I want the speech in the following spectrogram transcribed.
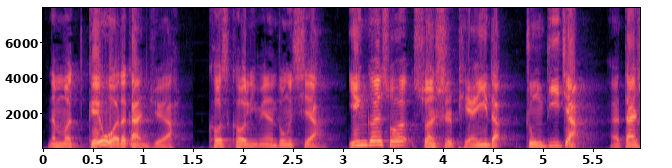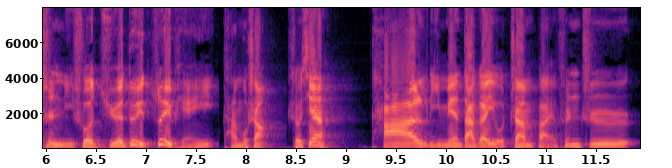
那么给我的感觉啊，Costco 里面的东西啊，应该说算是便宜的中低价，呃，但是你说绝对最便宜谈不上。首先，它里面大概有占百分之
